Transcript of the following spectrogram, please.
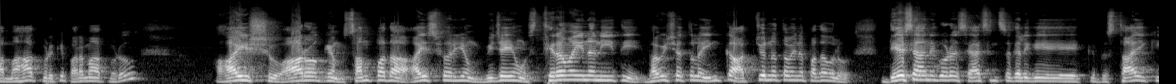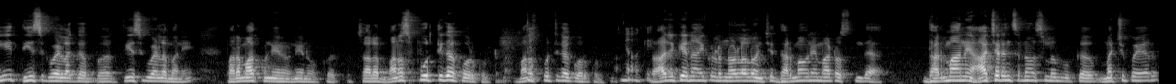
ఆ మహాత్ముడికి పరమాత్ముడు ఆయుష్ ఆరోగ్యం సంపద ఐశ్వర్యం విజయం స్థిరమైన నీతి భవిష్యత్తులో ఇంకా అత్యున్నతమైన పదవులు దేశాన్ని కూడా శాసించగలిగే స్థాయికి తీసుకువెళ్ళ తీసుకువెళ్ళమని పరమాత్మ నేను నేను చాలా మనస్ఫూర్తిగా కోరుకుంటున్నాను మనస్ఫూర్తిగా కోరుకుంటున్నాను రాజకీయ నాయకుల నోళ్ళలోంచి ధర్మం అనే మాట వస్తుందా? ధర్మాన్ని ఆచరించడం అసలు మర్చిపోయారు?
